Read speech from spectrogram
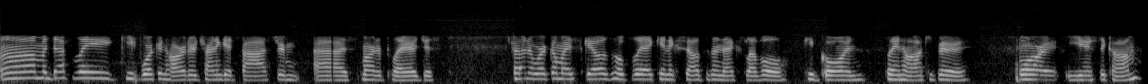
Um, I definitely keep working harder, trying to get faster, uh, smarter player. Just trying to work on my skills. Hopefully, I can excel to the next level. Keep going, playing hockey for more years to come.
